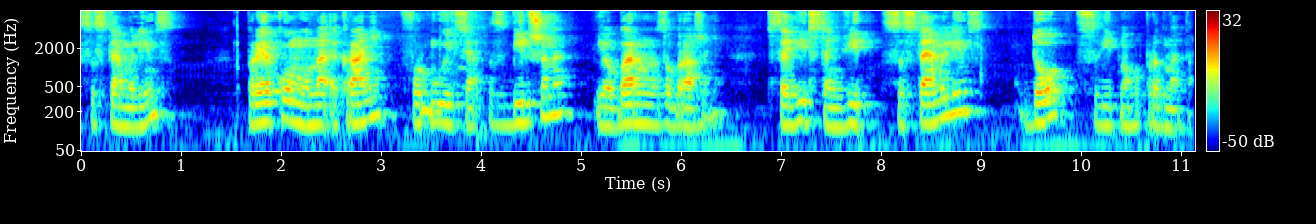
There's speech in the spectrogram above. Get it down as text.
системи лінз, при якому на екрані формується збільшене і обернене зображення. Це відстань від системи лінз до світного предмета.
